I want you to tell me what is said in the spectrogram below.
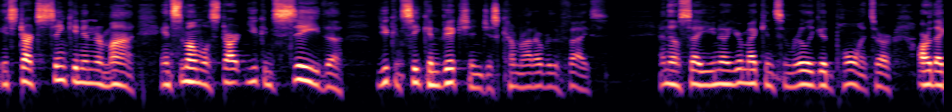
it starts sinking in their mind. And some of them will start, you can see the, you can see conviction just come right over their face. And they'll say, you know, you're making some really good points. Or, or they,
